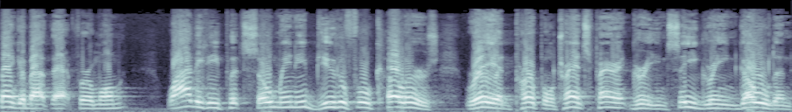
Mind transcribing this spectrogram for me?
Think about that for a moment. Why did he put so many beautiful colors? Red, purple, transparent green, sea green, golden,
